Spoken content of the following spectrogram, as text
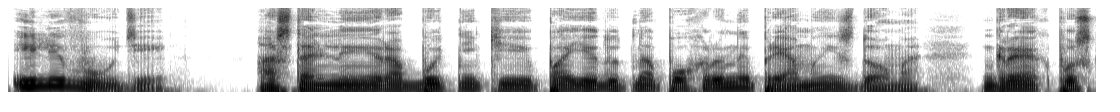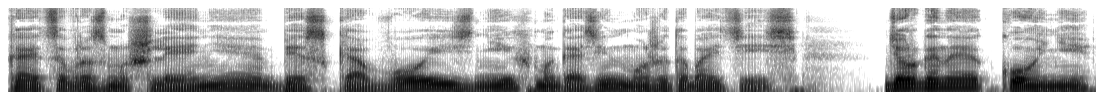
или Вуди. Остальные работники поедут на похороны прямо из дома. Грег пускается в размышления, без кого из них магазин может обойтись — Дерганая Конни,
